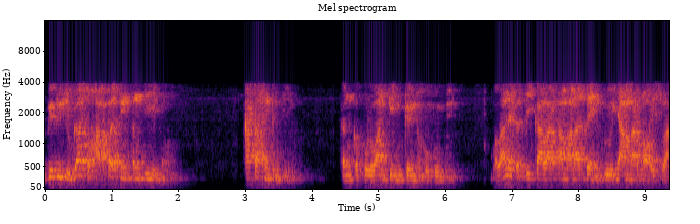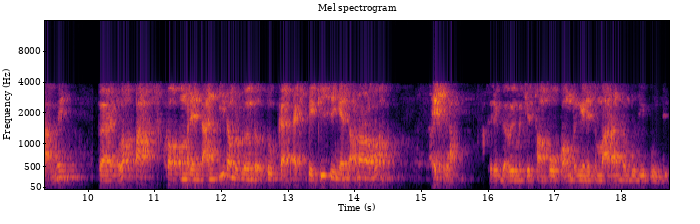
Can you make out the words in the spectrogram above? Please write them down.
Begitu juga sahabat yang tinggi Kata yang tinggi Teng kepulauan Kingking nopo pundi. Mulane ketika laksamana tenggu nyamar no Islami, bareng lepas ke pemerintahan Cina untuk tugas ekspedisi ngetokno napa? Islam. Sering gawe masjid Sampokong tengene Semarang teng pundi-pundi.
